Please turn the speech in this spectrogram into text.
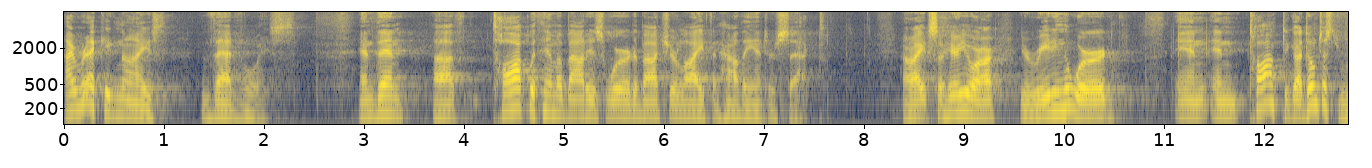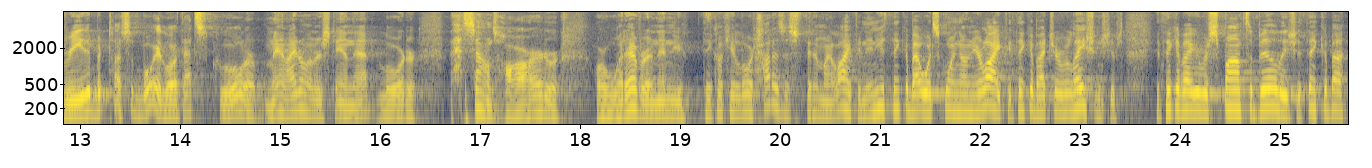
I recognize that voice. And then uh, talk with him about his word, about your life, and how they intersect. All right, so here you are, you're reading the word, and, and talk to God. Don't just read it, but touch the boy, Lord, that's cool, or man, I don't understand that, Lord, or that sounds hard, or, or whatever. And then you think, okay, Lord, how does this fit in my life? And then you think about what's going on in your life. You think about your relationships. You think about your responsibilities. You think about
